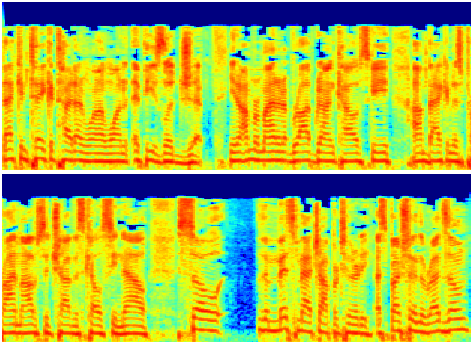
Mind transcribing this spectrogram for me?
that can take a tight end one on one if he's legit. You know, I'm reminded of Rob Gronkowski. I'm back in his prime, obviously Travis Kelce now. So the mismatch opportunity, especially in the red zone,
